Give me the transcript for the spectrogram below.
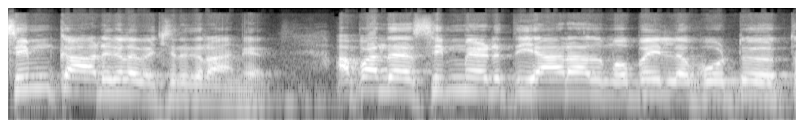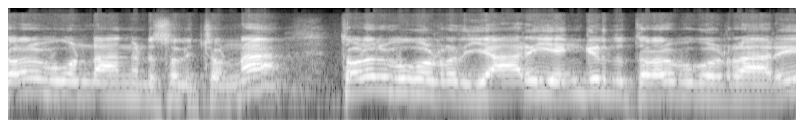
சிம் கார்டுகளை வச்சிருக்கிறாங்க. அப்போ அந்த சிம் எடுத்து யாராவது மொபைலில் போட்டு தொடர்பு கொண்டாங்கன்னு சொல்லி சொன்னால் தொடர்பு கொள்வது யார்? எங்கிருந்து தொடர்பு கொள்கிறாரு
